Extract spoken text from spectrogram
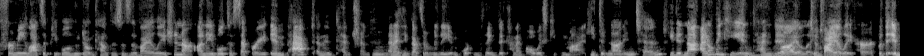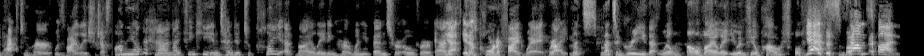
for me, lots of people who don't count this as a violation are unable to separate impact and intention. Mm. And I think that's a really important thing to kind of always keep in mind. He did not intend. He did not, I don't think he To intended violate to violate her, but the impact to her was violation just. On the other hand, I think he intended to play at violating her when he bends her over and yeah, in a pornified way. right. Let's let's agree that we'll I'll violate you and feel powerful. Yes, sounds fun.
